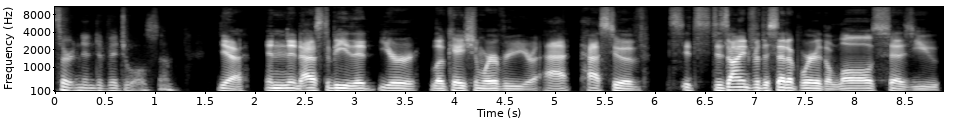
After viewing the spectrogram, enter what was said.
certain individuals so Yeah. And it has to be that your location, wherever you're at, has to have, it's, it's designed for the setup where the law says you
